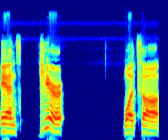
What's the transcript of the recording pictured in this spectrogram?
And here, what uh,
